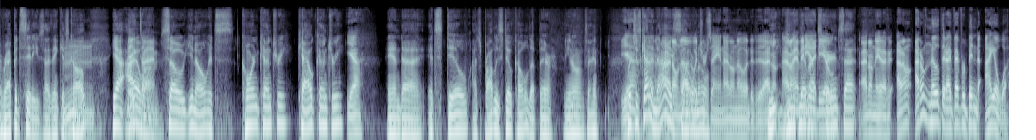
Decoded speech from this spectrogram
Rapid Cities, I think it's called. Mm. Yeah, Big Iowa. time. So you know, it's corn country, cow country, Yeah, and uh, it's still it's probably still cold up there. You know what I'm saying? yeah. Which is kinda I- I don't know I don't what know. you're saying. I don't know what it is. I don't. I don't have any idea. Experienced that? I don't know. I don't. I don't know that I've ever been to Iowa.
